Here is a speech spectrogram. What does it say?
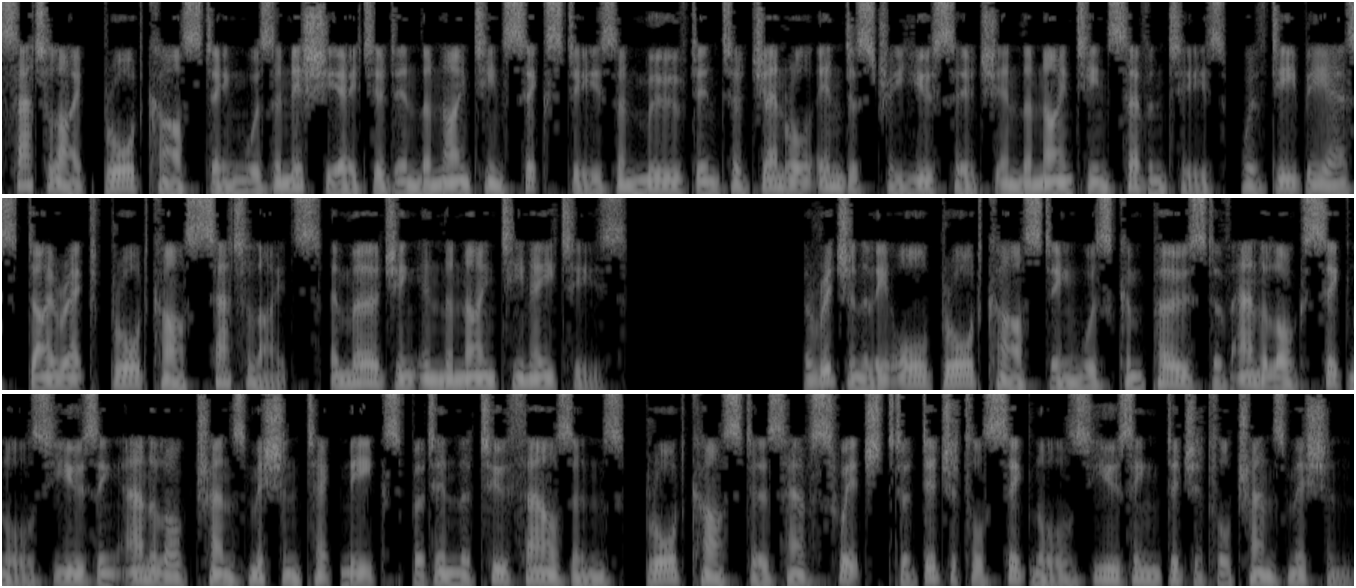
Satellite broadcasting was initiated in the 1960s and moved into general industry usage in the 1970s, with DBS direct broadcast satellites emerging in the 1980s. Originally all broadcasting was composed of analog signals using analog transmission techniques but in the 2000s, broadcasters have switched to digital signals using digital transmission.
